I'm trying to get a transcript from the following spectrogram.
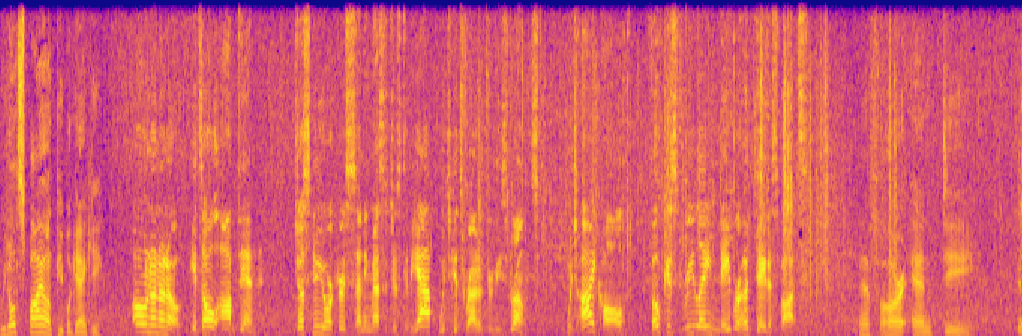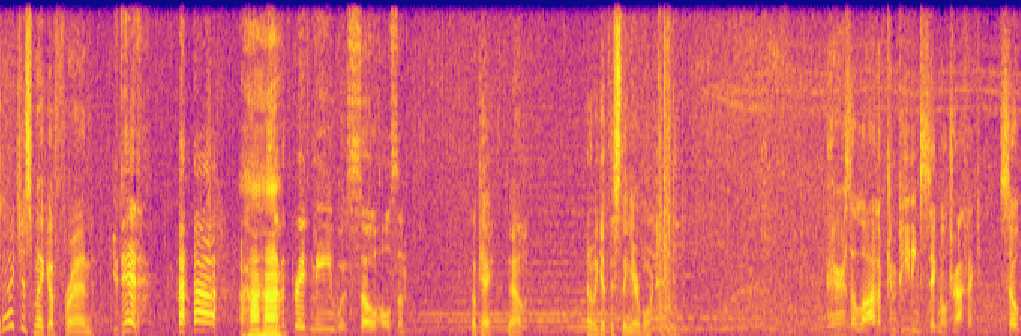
We don't spy on people, Ganke. Oh, no, no, no. It's all opt-in. Just New Yorkers sending messages to the app, which gets routed through these drones. Which I call Focused Relay Neighborhood Data Spots. FRND. Did I just make a friend? You did! Uh-huh. Seventh grade me was so wholesome. Okay, now, how do we get this thing airborne? There's a lot of competing signal traffic, so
